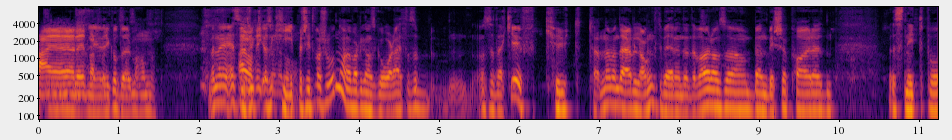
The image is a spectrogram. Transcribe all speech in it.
Nei, jeg lever ikke og dør med han. Men jeg synes jo altså, keepersituasjonen har jo vært ganske ålreit. Altså, altså, det er ikke kruttønne, men det er jo langt bedre enn det det var. Altså, Ben Bishop har et snitt på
